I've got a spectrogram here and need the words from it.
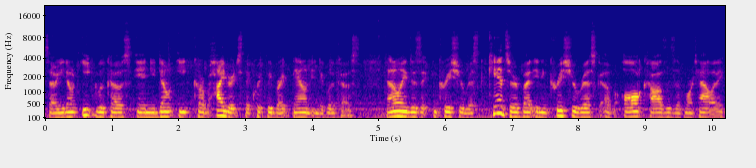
So you don't eat glucose and you don't eat carbohydrates that quickly break down into glucose. Not only does it increase your risk of cancer, but it increases your risk of all causes of mortality.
